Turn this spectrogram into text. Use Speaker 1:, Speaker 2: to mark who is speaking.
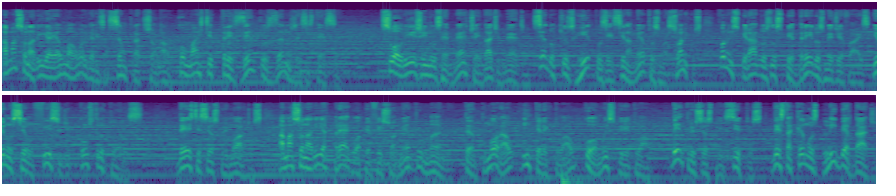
Speaker 1: A maçonaria é uma organização tradicional com mais de 300 anos de existência. Sua origem nos remete à Idade Média, sendo que os ritos e ensinamentos maçônicos foram inspirados nos pedreiros medievais e no seu ofício de construtores. Desde seus primórdios, a maçonaria prega o aperfeiçoamento humano, tanto moral, intelectual como espiritual. Dentre os seus princípios, destacamos liberdade,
